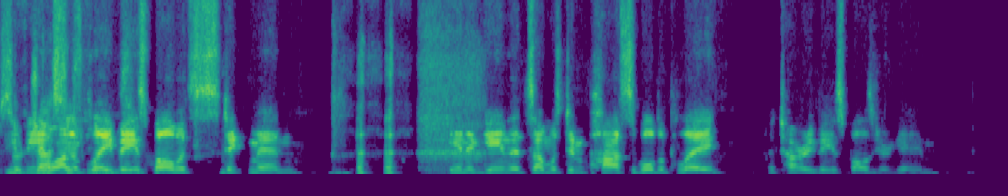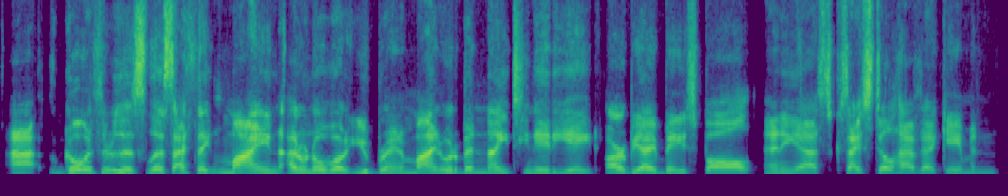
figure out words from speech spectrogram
So if you want to play wins. baseball with stickmen in a game that's almost impossible to play, Atari baseball is your game. Uh, going through this list, I think mine, I don't know about you, Brandon, mine would have been 1988 RBI baseball NES because I still have that game in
